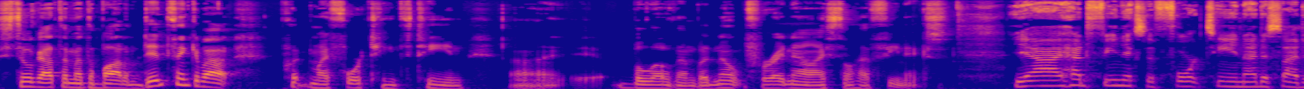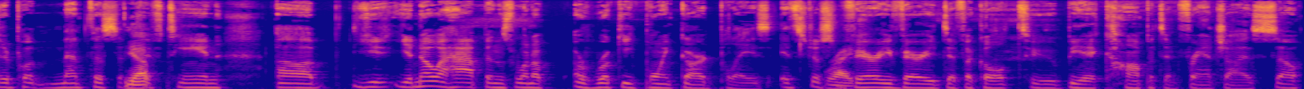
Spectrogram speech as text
still got them at the bottom. Did think about putting my 14th team uh, below them, but no. For right now, I still have Phoenix. Yeah, I had Phoenix at 14. I decided to put Memphis at Yep. 15. Uh, you you know what happens when a, a rookie point guard plays. It's just Right. very very difficult to be a competent franchise. So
